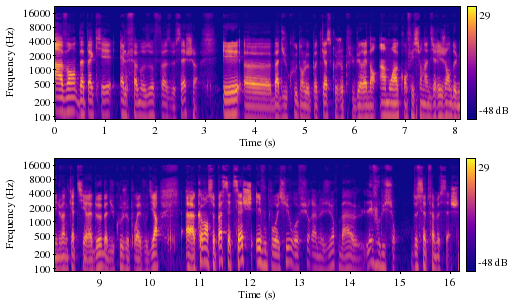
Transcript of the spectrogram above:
avant d'attaquer El Famoso phase de sèche. Et euh, bah, du coup, dans le podcast que je publierai dans un mois, Confession d'un dirigeant 2024-2, bah, du coup, je pourrai vous dire euh, comment se passe cette sèche et vous pourrez suivre au fur et à mesure bah, euh, l'évolution de cette fameuse sèche.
